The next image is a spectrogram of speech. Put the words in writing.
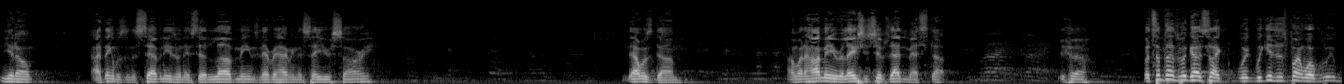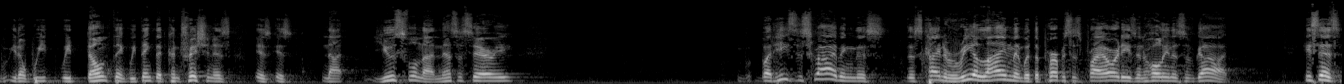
You know, I think it was in the 70s when they said love means never having to say you're sorry. That was dumb. I wonder how many relationships that messed up. Right, right. You know? But sometimes we guys like we, we, get to this point where we, you know we, we don't think we think that contrition is, is is not useful, not necessary. But he's describing this this kind of realignment with the purposes, priorities, and holiness of God. He says,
